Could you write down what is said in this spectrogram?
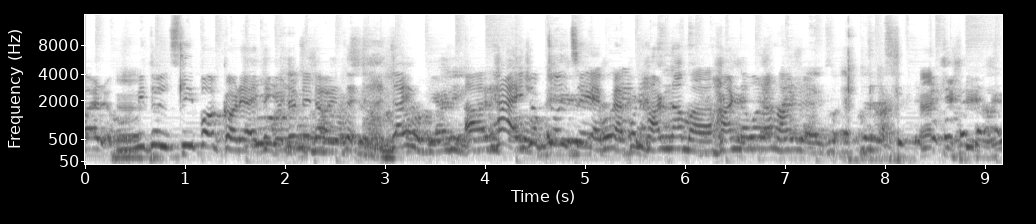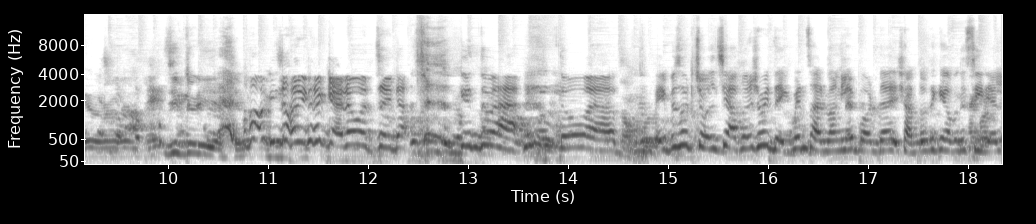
but Mitul slip off করে আই থিঙ্ক ওই জন্য এটা হয়েছে। যাই হোক আর হ্যাঁ এইসব চলছে এবং এখন হার নামা হার নামানা হার জড়িয়ে যাচ্ছে জানি না কেন হচ্ছে এটা। কিন্তু হ্যাঁ তো এপিসোড চলছে আপনারা সবাই দেখবেন স্টার বাংলার পর্দায়। সাতটা থেকে আমাদের সিরিয়াল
